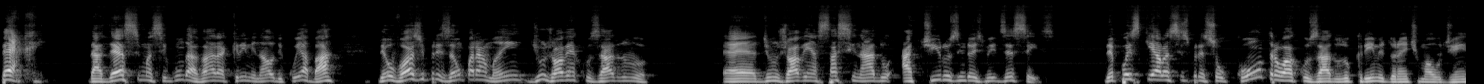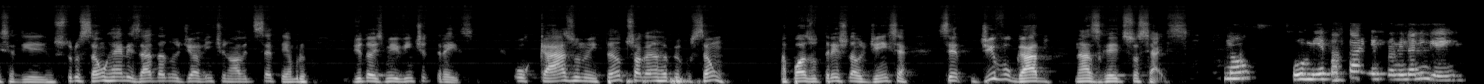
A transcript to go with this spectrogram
PR, da 12ª Vara Criminal de Cuiabá, deu voz de prisão para a mãe de um jovem acusado é, de um jovem assassinado a tiros em 2016. Depois que ela se expressou contra o acusado do crime durante uma audiência de instrução realizada no dia 29 de setembro de 2023. O caso, no entanto, só ganhou repercussão após o trecho da audiência ser divulgado nas redes sociais. Não, por mim é porcaria, pra mim não é ninguém.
